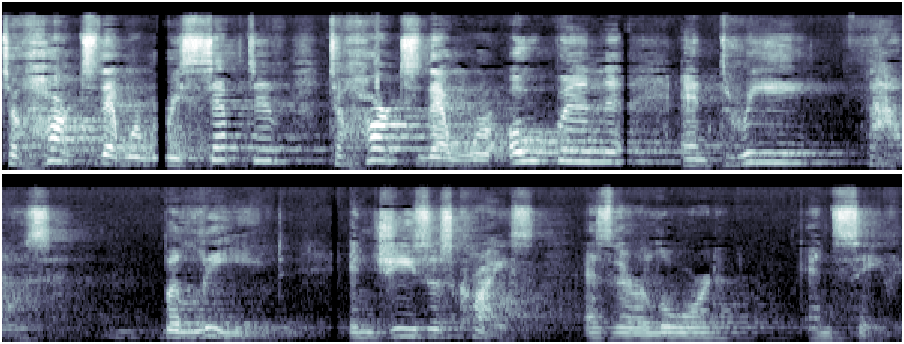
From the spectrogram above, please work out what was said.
to hearts that were receptive, to hearts that were open, and 3,000 believed in Jesus Christ as their Lord and Savior.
